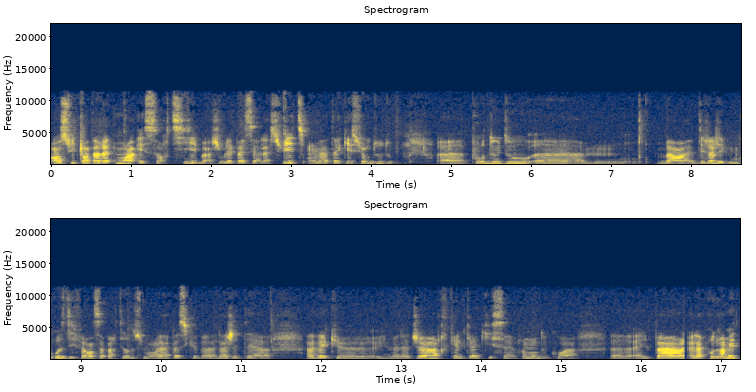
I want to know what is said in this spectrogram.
Ensuite quand Arrête-moi est sorti, bah, je voulais passer à la suite, on a attaqué sur Doudou. Euh, pour Doudou, bah, déjà j'ai vu une grosse différence à partir de ce moment-là parce que bah, là j'étais avec une manager, quelqu'un qui sait vraiment de quoi elle parle. Elle a programmé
